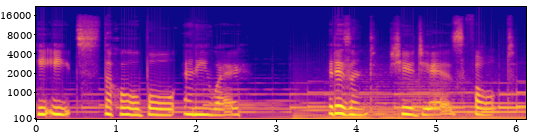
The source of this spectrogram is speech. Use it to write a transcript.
He eats the whole bowl anyway. It isn't Shijie's fault.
